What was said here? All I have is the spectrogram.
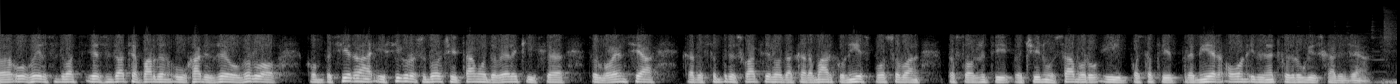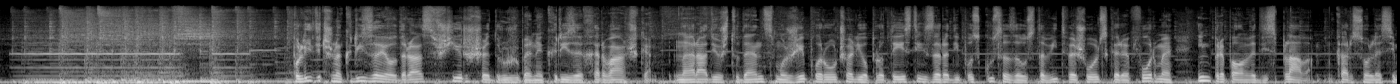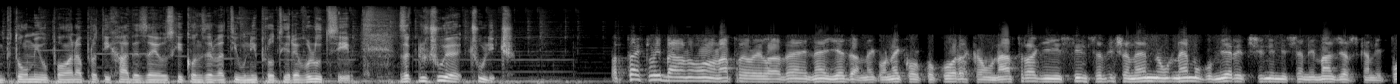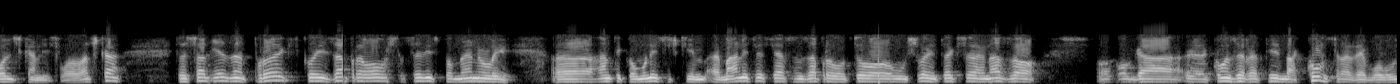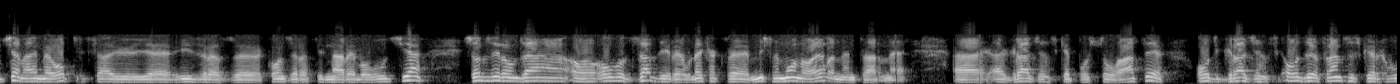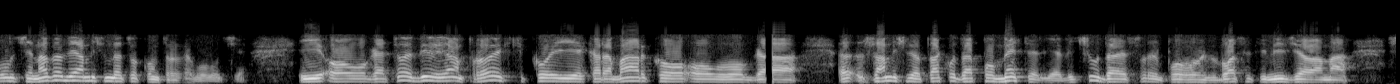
je situacija pardon, u HDZ-u vrlo komplicirana i sigurno će doći tamo do velikih turbulencija kada se bude shvatilo da Karamarko nije sposoban presložiti većinu u Saboru i postati premijer, on ili netko drugi iz HDZ-a. Politična kriza je odraz širše družbene krize Hrvaške. Na Radio Student smo že poročali o protestih zaradi poskusa zaustavitve šolske reforme in prepovedi splava, kar so le simptomi upora proti HDZ-ovski konzervativni protirevoluciji. Zaključuje Čulič. Pa ta klima je ono napravila ne, ne jedan, nego nekoliko koraka unatrag i s tim se više ne, ne mogu mjeriti, čini mi se, ni Mađarska, ni Poljska, ni Slovačka. To je sad jedan projekt koji zapravo ovo što ste vi spomenuli uh, antikomunistički manifest, ja sam zapravo to u svojim tekstovima nazvao ovoga e, konzervativna kontrarevolucija, naime opticaju je izraz e, konzervativna revolucija, s obzirom da ovo zadire u nekakve, mislim ono, elementarne građanske postulate, od građanske, od francuske revolucije nadalje, ja mislim da je to kontrarevolucija. I ovoga, to je bio jedan projekt koji je Karamarko ovoga, zamislio tako da pomete Ljeviću, da je po vlastitim izjavama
